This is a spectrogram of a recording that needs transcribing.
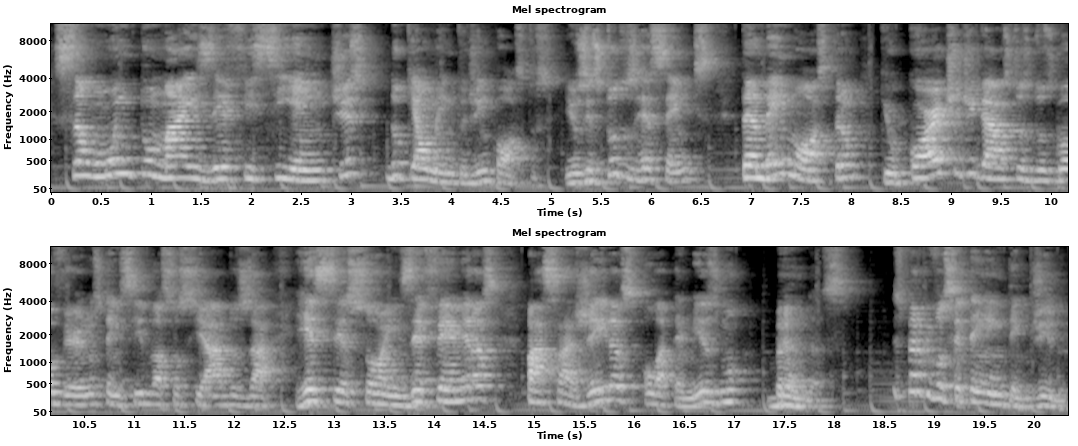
são muito mais eficientes do que aumento de impostos. E os estudos recentes também mostram que o corte de gastos dos governos tem sido associados a recessões efêmeras, passageiras ou até mesmo brandas. Espero que você tenha entendido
